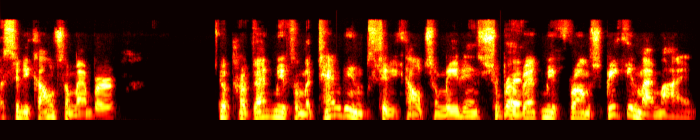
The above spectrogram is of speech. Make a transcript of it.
a city council member to prevent me from attending city council meetings, to prevent right. me from speaking my mind.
